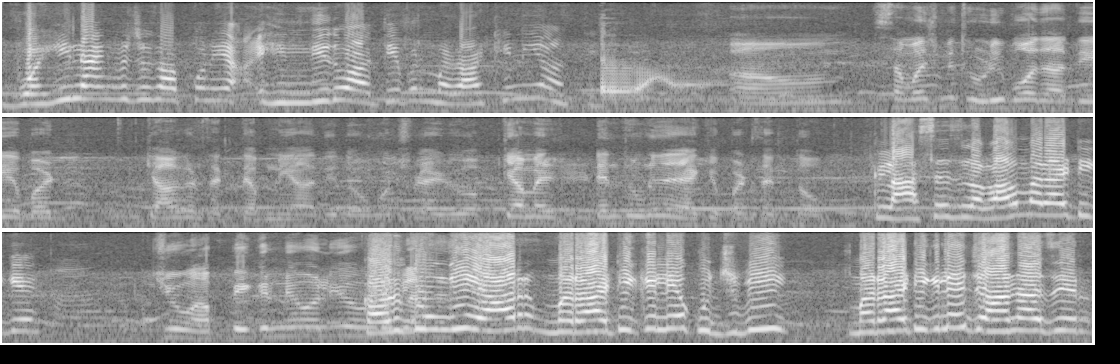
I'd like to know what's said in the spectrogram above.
वही लैंग्वेजेस आपको नहीं हिंदी तो आती है पर मराठी नहीं आती? अम, समझ में थोड़ी बहुत आती है बट क्या कर सकते हैं अब नहीं आती तो? व्हाट शुड आई डू अब क्या मैं रिटर्न थोड़ी ना जाके पढ़ सकता हूँ? क्लासेस लगाओ मराठी के। क्यों आप पे करने वाली हो? कर दूँगी यार मराठी के लिए कुछ भी। मराठी के लिए जान हाजिर।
